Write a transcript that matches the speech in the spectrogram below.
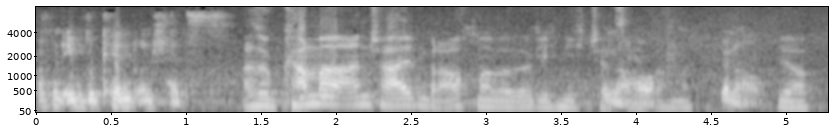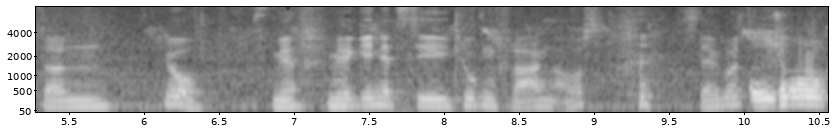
was man eben so kennt und schätzt. Also kann man anschalten, braucht man aber wirklich nicht, schätze Genau. einfach mal. Genau. Ja, dann, jo, mir, mir gehen jetzt die klugen Fragen aus. Sehr gut. Also ich habe auch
